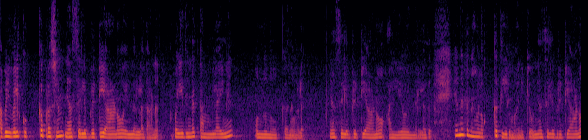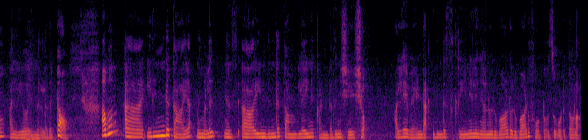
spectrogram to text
അപ്പോൾ ഇവർക്കൊക്കെ പ്രശ്നം ഞാൻ സെലിബ്രിറ്റി ആണോ എന്നുള്ളതാണ്. അപ്പോൾ ഇതിന്റെ തംലൈന് ഒന്ന് നോക്കുക നിങ്ങൾ ഞാൻ സെലിബ്രിറ്റി ആണോ അല്ലയോ എന്നുള്ളത്. എന്നിട്ട് നിങ്ങളൊക്കെ തീരുമാനിക്കൂ ഞാൻ സെലിബ്രിറ്റി ആണോ അല്ലയോ എന്നുള്ളത് കേട്ടോ അപ്പം ഇതിന്റെ താഴെ നിങ്ങൾ ഞാൻ ഇതിന്റെ തംലൈന് കണ്ടതിന് ശേഷം അല്ലേ വേണ്ട ഇതിന്റെ സ്ക്രീനിൽ ഞാൻ ഒരുപാട് ഒരുപാട് ഫോട്ടോസ് കൊടുത്തോളാം.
